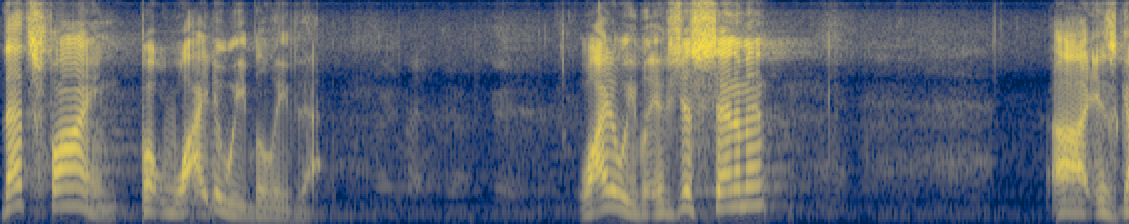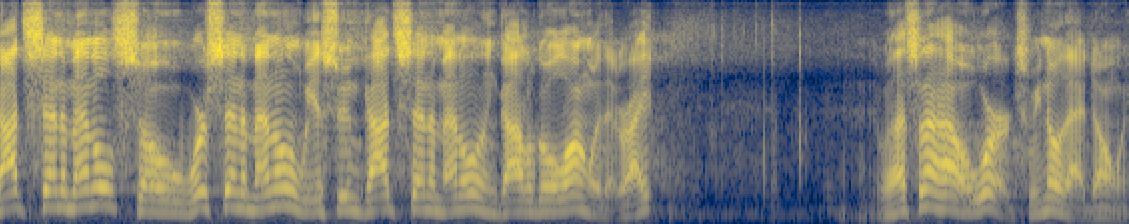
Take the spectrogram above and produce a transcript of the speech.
that's fine, but why do we believe that? Why do we believe? It's just sentiment. Uh, is God sentimental? So we're sentimental and we assume God's sentimental and God will go along with it, right? Well, that's not how it works. We know that, don't we?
